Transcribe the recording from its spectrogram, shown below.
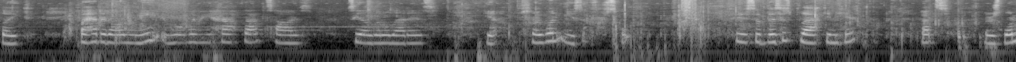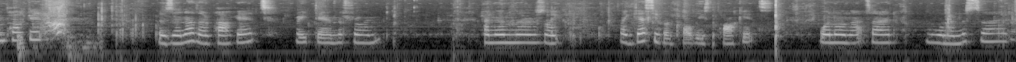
Like, if I had it on me, it would only be half that size. See how little that is? Yeah, so I wouldn't use that for school. Okay, so this is black in here. That's, there's one pocket. There's another pocket right there in the front. And then there's like, I guess you could call these pockets. One on that side, one on this side.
